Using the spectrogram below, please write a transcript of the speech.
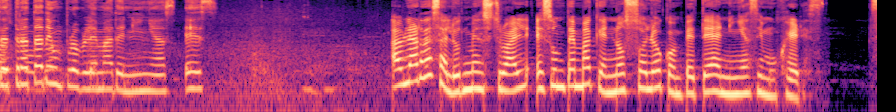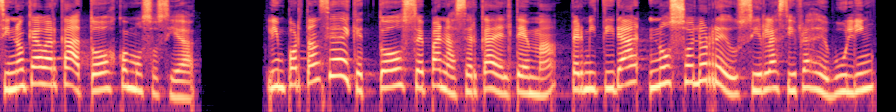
Se trata de un problema de niñas. Es... Hablar de salud menstrual es un tema que no solo compete a niñas y mujeres, sino que abarca a todos como sociedad. La importancia de que todos sepan acerca del tema permitirá no solo reducir las cifras de bullying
